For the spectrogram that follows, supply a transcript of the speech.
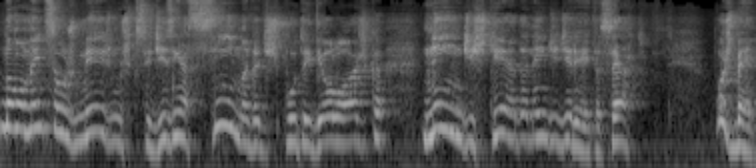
Normalmente são os mesmos que se dizem acima da disputa ideológica, nem de esquerda nem de direita, certo? Pois bem,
